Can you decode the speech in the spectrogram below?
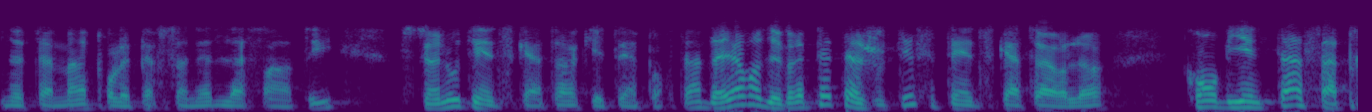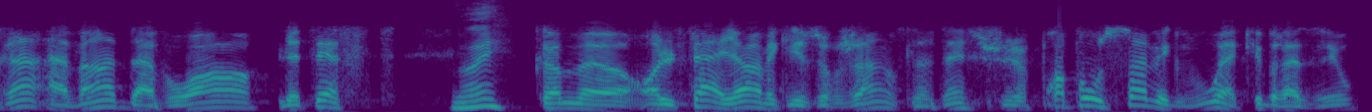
notamment pour le personnel de la santé, c'est un autre indicateur qui est important. D'ailleurs, on devrait peut-être ajouter cet indicateur-là. Combien de temps ça prend avant d'avoir le test? Ouais. Comme euh, on le fait ailleurs avec les urgences. Je propose ça avec vous à Cube Radio.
